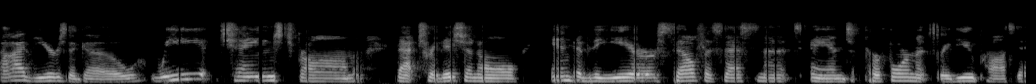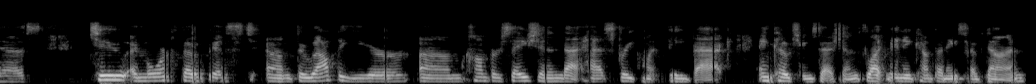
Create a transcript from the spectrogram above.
five years ago, we changed from that traditional end of the year self assessment and performance review process to a more focused um, throughout the year um, conversation that has frequent feedback and coaching sessions like many companies have done.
